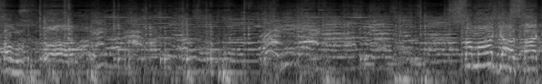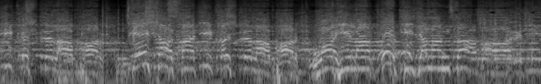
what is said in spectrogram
संस्कार. समाजासाठी कष्ट लाभार देशासाठी कष्ट लाभार वाहिला कोटी जनांचा भारती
